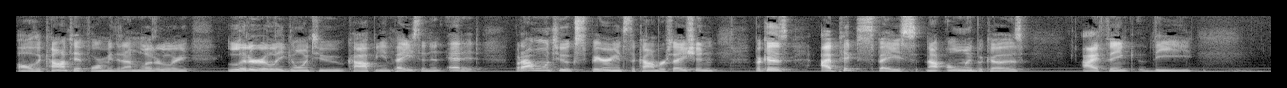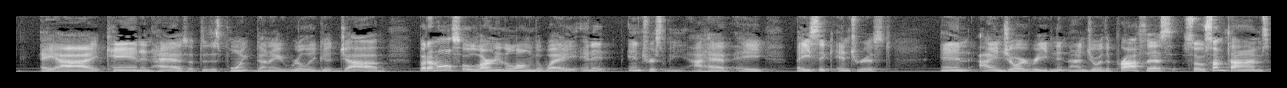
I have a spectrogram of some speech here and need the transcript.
all the content for me that I'm literally literally going to copy and paste and then edit. But I want to experience the conversation because I picked space not only because I think the AI can and has up to this point done a really good job, but I'm also learning along the way and it interests me. I have a basic interest and I enjoy reading it and I enjoy the process. So sometimes,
